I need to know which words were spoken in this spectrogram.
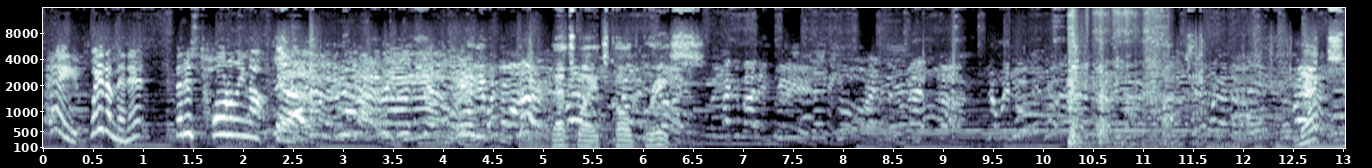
Hey, wait a minute. That is totally not fair. That's why it's called grace. Next.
